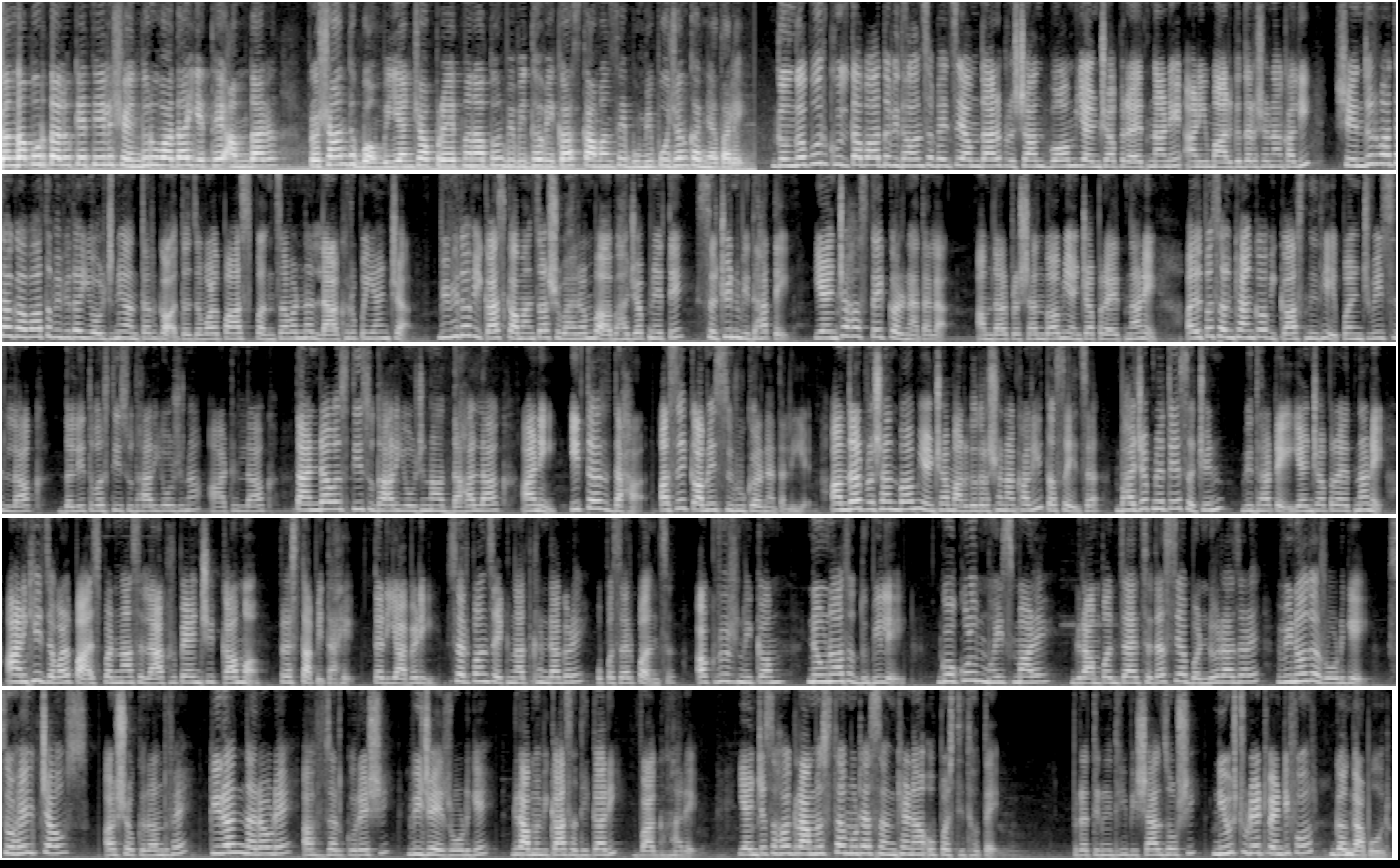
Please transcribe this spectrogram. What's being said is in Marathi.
गंगापूर तालुक्यातील शेंदूरवादा येथे आमदार प्रशांत बंब यांच्या प्रयत्नातून विविध विकास कामांचे भूमिपूजन करण्यात आले. गंगापूर खुलताबाद विधानसभेचे आमदार प्रशांत बॉम्ब यांच्या प्रयत्नाने आणि मार्गदर्शनाखाली शेंदूरवादा गावात विविध योजनेअंतर्गत जवळपास पंचावन्न लाख रुपयांच्या विविध विकास कामांचा शुभारंभ भाजप नेते सचिन विधाते यांच्या हस्ते करण्यात आला. आमदार प्रशांत बम यांच्या प्रयत्नाने अल्पसंख्याक विकास निधी पंचवीस लाख दलित वस्ती सुधार योजना आठ लाख तांडा वस्ती सुधार योजना दहा लाख आणि इतर दहा असे कामे सुरू करण्यात आली आहे आमदार प्रशांत बम यांच्या मार्गदर्शनाखाली तसेच भाजप नेते सचिन विधाटे यांच्या प्रयत्नाने आणखी जवळपास पन्नास लाख रुपयांची कामं प्रस्थापित आहे तर यावेळी सरपंच एकनाथ खंडागडे उपसरपंच अक्रूर निकम नवनाथ दुबिले गोकुळ म्हैसमाळे ग्रामपंचायत सदस्य बंडू राजाळे विनोद रोडगे सोहेल चौस अशोक रंधवे किरण नरवडे अफजल कुरेशी विजय रोडगे ग्रामविकास अधिकारी वाघमारे. यांच्यासह ग्रामस्थ मोठ्या संख्येनं उपस्थित होते. प्रतिनिधी Vishal Joshi news today twenty four Gangapur.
